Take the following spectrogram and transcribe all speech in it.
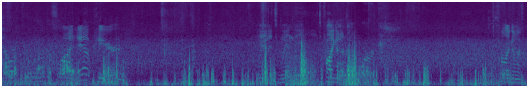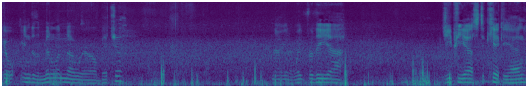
power fly app here. And it's windy. It's probably gonna not work It's probably gonna go into the middle of nowhere, I'll bet you. Now I got to wait for the uh, GPS to kick in.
